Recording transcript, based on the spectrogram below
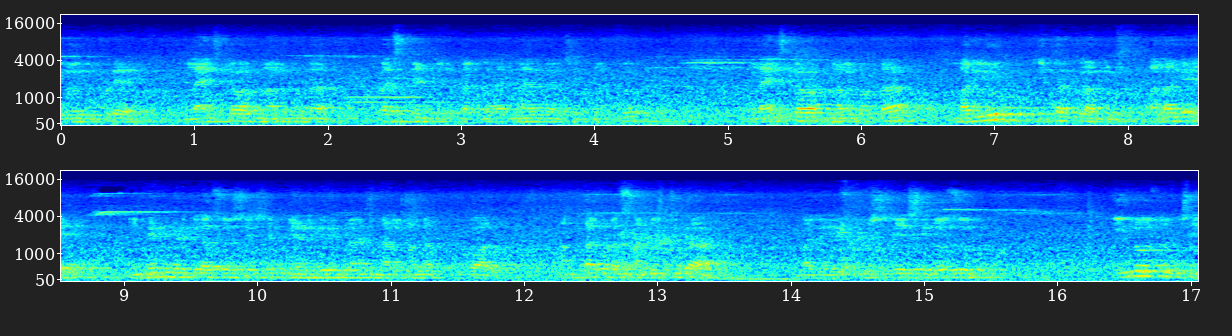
ఈరోజు ఇప్పుడే Lions club Nalgonda president doctor Harinath గారు చెప్పినట్టు. లయన్స్ క్లబ్ నల్గొండ మరియు ఇతర క్లబ్లు అలాగే ఇండియన్ మెడికల్ అసోసియేషన్ మేనగిరి బ్రాంచ్ నల్గొండ వారు అంతా కూడా సమిష్టిగా మరి కృషి చేసి ఈరోజు ఈ రోజు నుంచి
